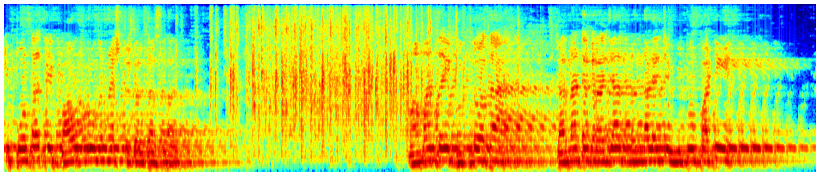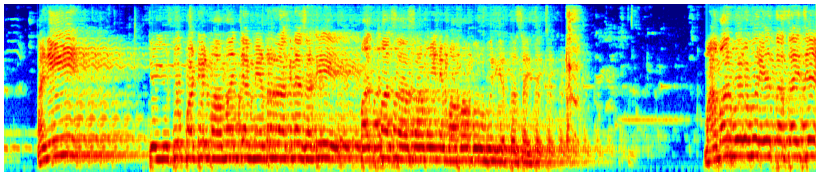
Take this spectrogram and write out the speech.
की पोटातले बावन्न रोग नष्ट करत असतात. मामांचा एक भक्त होता कर्नाटक राज्यात नंदाळ्याचे विठू पाटील. आणि ते विठू पाटील मामांच्या मेंढर राखण्यासाठी पाच पाच सहा सहा महिने मामाबरोबर येत असायचे. मामांबरोबर येत असायचे.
